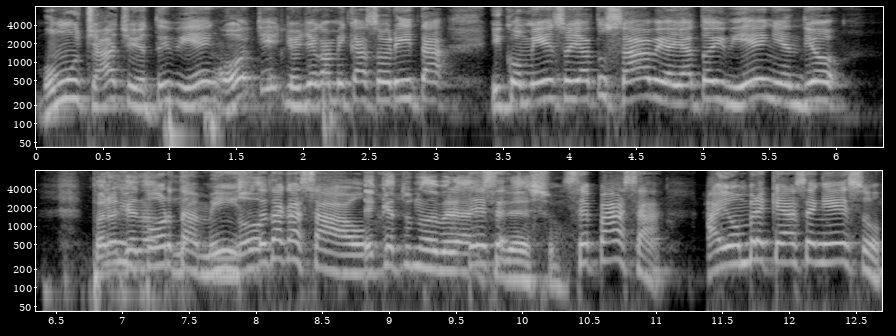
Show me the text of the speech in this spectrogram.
Un muchacho, yo estoy bien. Oye, yo llego a mi casa ahorita y comienzo, ya tú sabes, ya estoy bien y en Dios. Pero ¿Qué es me que no- importa no- a mí? no- si usted está casado. Es que tú no deberías decir eso. Se pasa. Hay hombres que hacen eso.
